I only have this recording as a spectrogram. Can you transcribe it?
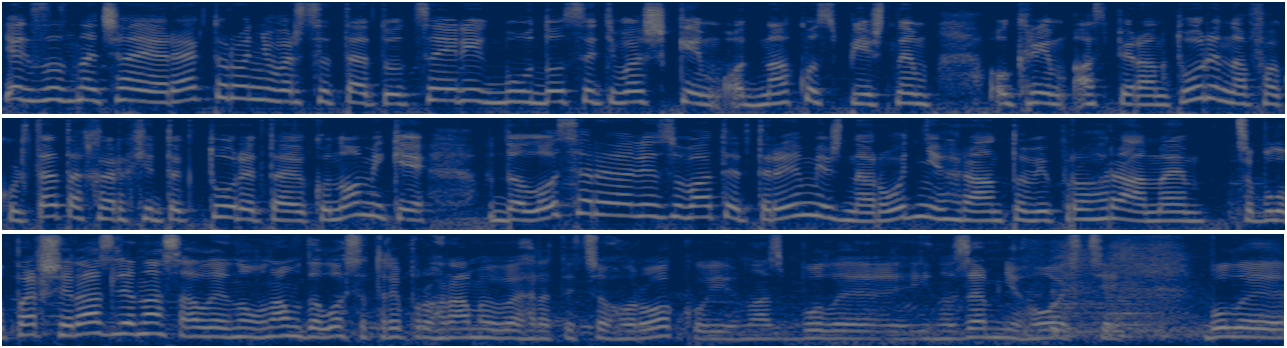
Як зазначає ректор університету, цей рік був досить важким, однак успішним. Окрім аспірантури на факультетах архітектури та економіки, вдалося реалізувати три міжнародні грантові програми. Це було перший раз для нас, але ну, нам вдалося три програми виграти цього року. І в нас були іноземні гості, були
